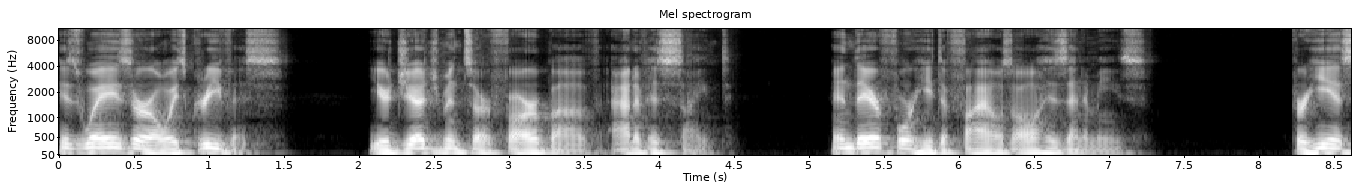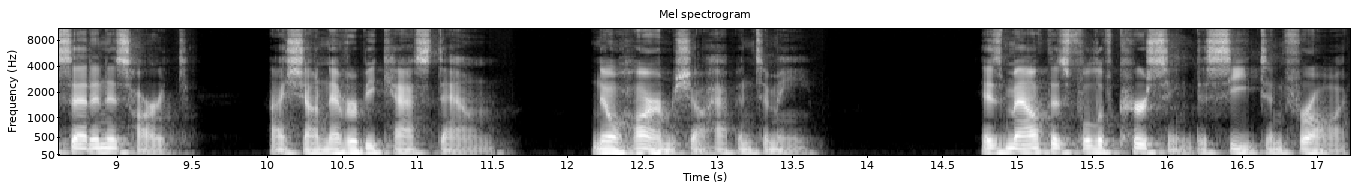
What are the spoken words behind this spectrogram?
His ways are always grievous, your judgments are far above, out of his sight, and therefore he defiles all his enemies. For he has said in his heart, I shall never be cast down, no harm shall happen to me. His mouth is full of cursing, deceit, and fraud.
